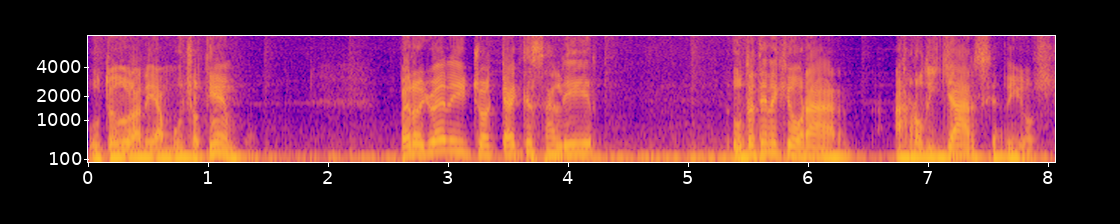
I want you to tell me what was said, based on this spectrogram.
usted duraría mucho tiempo. Pero yo he dicho que hay que salir, usted tiene que orar, arrodillarse a Dios,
